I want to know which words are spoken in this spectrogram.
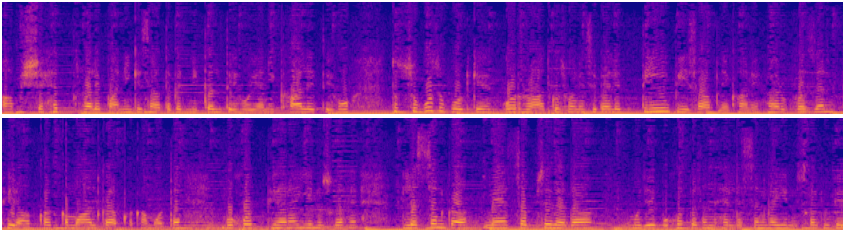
آپ شہد والے پانی کے ساتھ اگر نکلتے ہو یعنی کھا لیتے ہو، تو صبح صبح اٹھ کے اور رات کو سونے سے پہلے تین پیس آپ نے کھانے، ہر وزن پھر آپ کا کمال کا آپ کا کام ہوتا ہے۔ بہت پیارا یہ نسخہ ہے۔ لسن کا میں سب سے زیادہ مجھے بہت پسند ہے لسن کا یہ نسخہ، کیونکہ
